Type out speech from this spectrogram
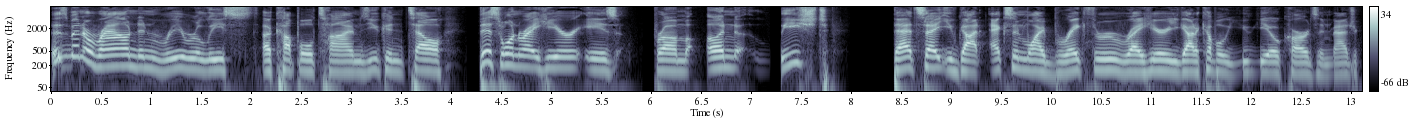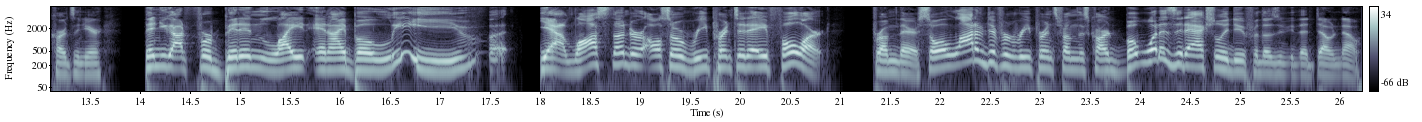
This has been around and re-released a couple times. You can tell this one right here is from Unleashed. That set, you've got X and Y Breakthrough right here. You got a couple Yu Gi Oh cards and Magic cards in here. Then you got Forbidden Light, and I believe, yeah, Lost Thunder also reprinted a full art from there. So a lot of different reprints from this card. But what does it actually do for those of you that don't know?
